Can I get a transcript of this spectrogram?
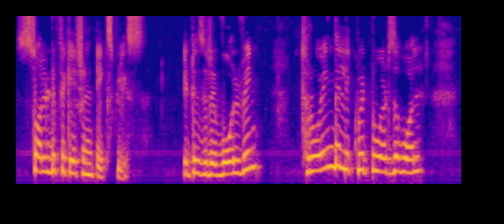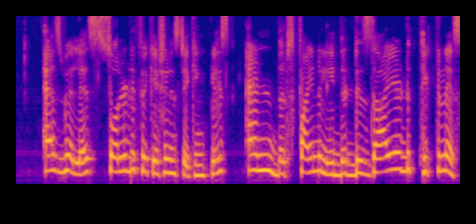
Solidification takes place. It is revolving throwing the liquid towards the wall as well as solidification is taking place and that finally the desired thickness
